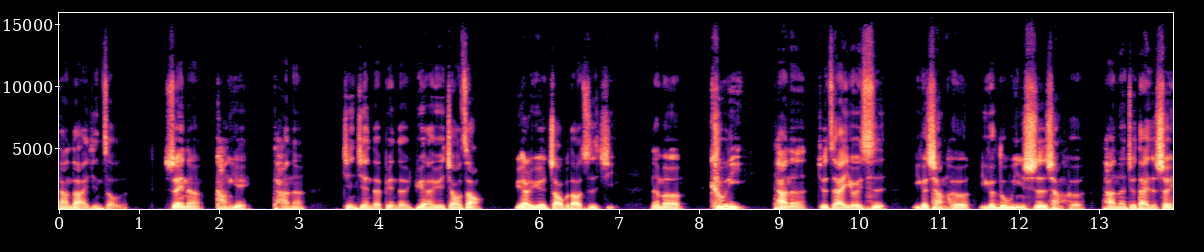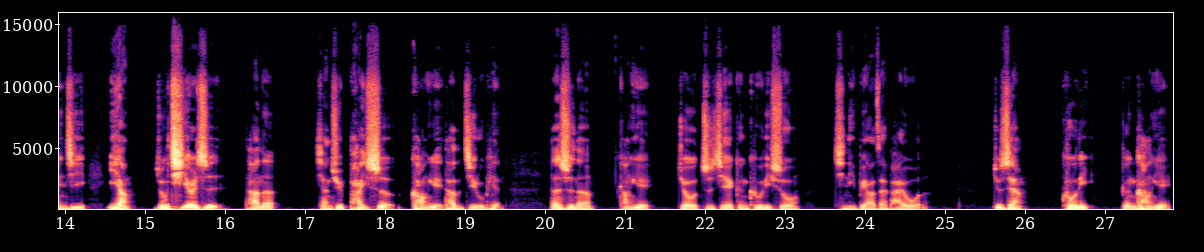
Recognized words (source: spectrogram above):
当达已经走了，所以呢，康也他呢，渐渐的变得越来越焦躁，越来越找不到自己。那么库里他呢，就在有一次一个场合，一个录音室的场合。他呢就带着摄影机一样如期而至，他呢想去拍摄康野他的纪录片，但是呢康野就直接跟库里说：“请你不要再拍我了。”就这样，库里跟康野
